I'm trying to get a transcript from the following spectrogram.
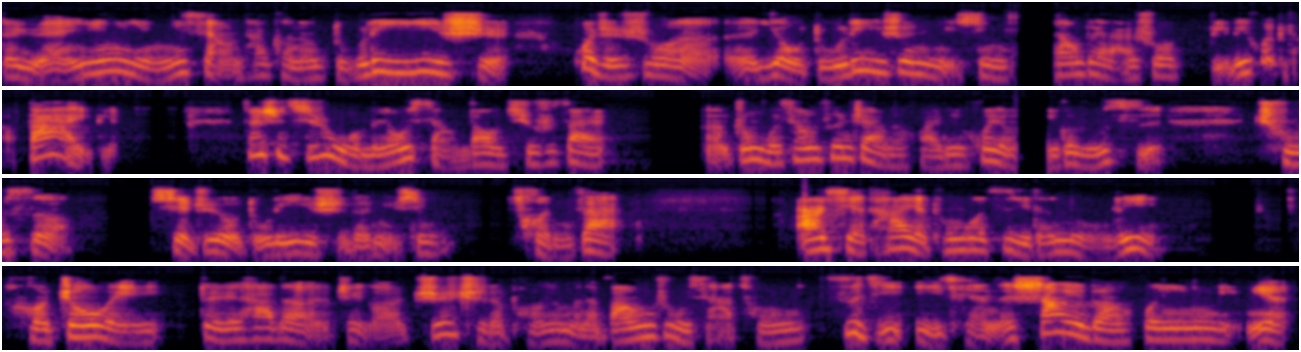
的原因影响，她可能独立意识或者是说呃有独立意识女性相对来说比例会比较大一点。但是其实我没有想到，其实，在呃中国乡村这样的环境，会有一个如此出色且具有独立意识的女性。存在，而且他也通过自己的努力和周围对于他的这个支持的朋友们的帮助下，从自己以前的上一段婚姻里面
